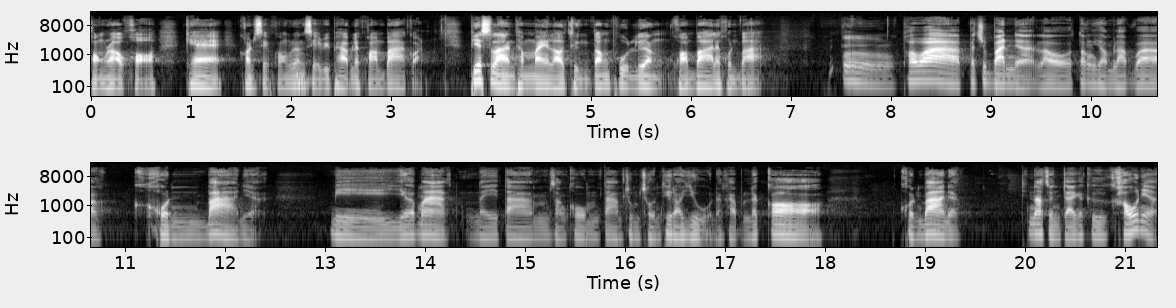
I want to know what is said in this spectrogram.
ของเราขอแค่ concept ของเรื่องเสรีภาพและความบ้าก่อน พี่อัสลานทำไมเราถึงต้องพูดเรื่องความบ้าและคนบ้า อืมเพราะว่าปัจจุบันเนี่ยเราต้องยอมรับว่าคนบ้าเนี่ยมีเยอะมากในตามสังคมตามชุมชนที่เราอยู่นะครับ แล้วก็คนบ้าเนี่ยที่น่าสนใจก็คือเขาเนี่ย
